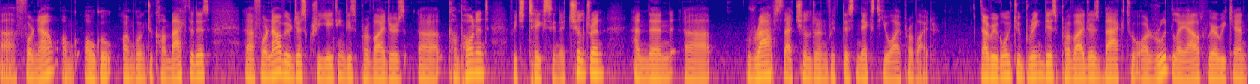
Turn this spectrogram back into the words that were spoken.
uh, for now. I'm, go, I'm going to come back to this. Uh, for now, we're just creating this provider's uh, component, which takes in the children and then uh, wraps that children with this next UI provider. Now we're going to bring these providers back to our root layout where we can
